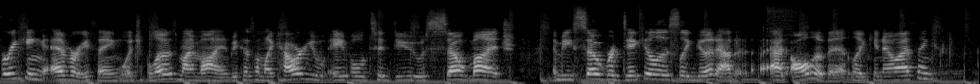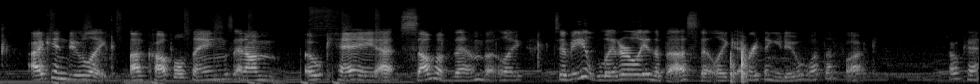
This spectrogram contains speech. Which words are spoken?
freaking everything, which blows my mind because I'm like, how are you able to do so much and be so ridiculously good at at all of it? Like, you know, I think I can do like a couple things and I'm okay at some of them, but like to be literally the best at like everything you do, what the fuck? Okay.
